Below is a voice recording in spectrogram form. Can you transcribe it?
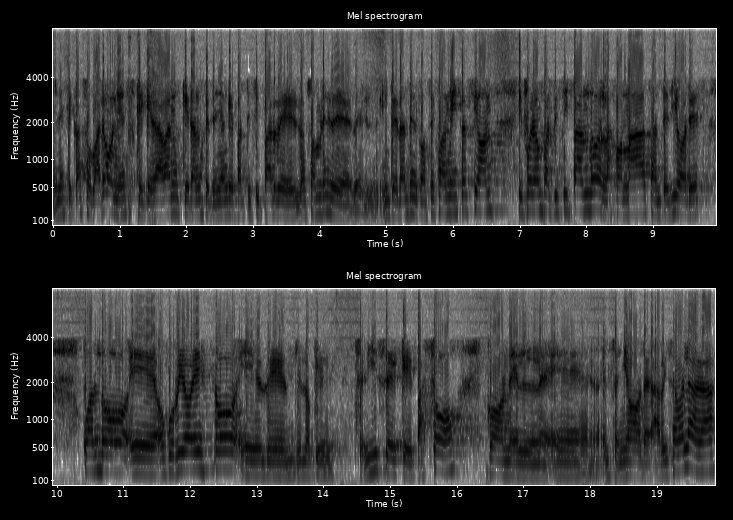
en este caso varones que quedaban, que eran los que tenían que participar de los hombres de, integrantes del Consejo de Administración y fueron participando en las jornadas anteriores. Cuando eh, ocurrió esto eh, de, lo que se dice que pasó con el, el señor Arrizabalaga,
